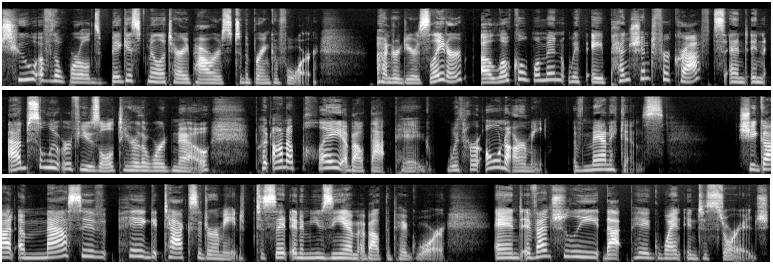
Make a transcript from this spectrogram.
two of the world's biggest military powers to the brink of war. A hundred years later, a local woman with a penchant for crafts and an absolute refusal to hear the word no put on a play about that pig with her own army of mannequins. She got a massive pig taxidermied to sit in a museum about the pig war, and eventually that pig went into storage.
